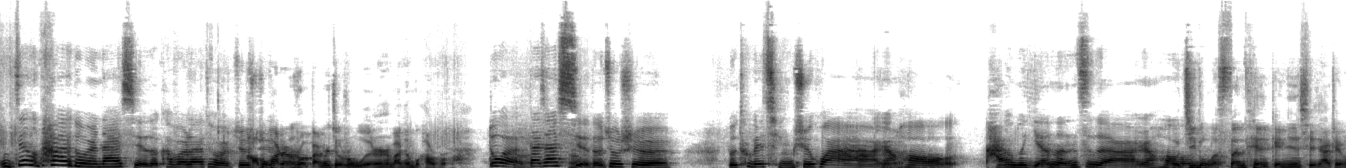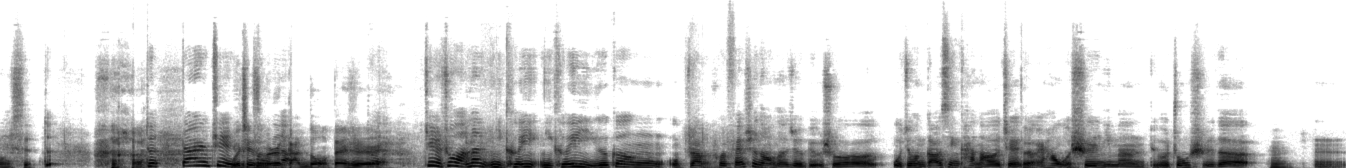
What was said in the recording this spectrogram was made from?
你见了太多人，大家写的 cover letter 就是毫不夸张地说，百分之九十五的人是完全不靠谱。对，大家写的就是，比如特别情绪化啊，然后还有很多颜文字啊，然后我激动了三天给您写下这封信，对，对当然这也我这次不是。感动，但是对，这是重要。那你可以，你可以以一个更我不知道 professional 的，就比如说，我就很高兴看到了这个，然后我是你们比如忠实的嗯。嗯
